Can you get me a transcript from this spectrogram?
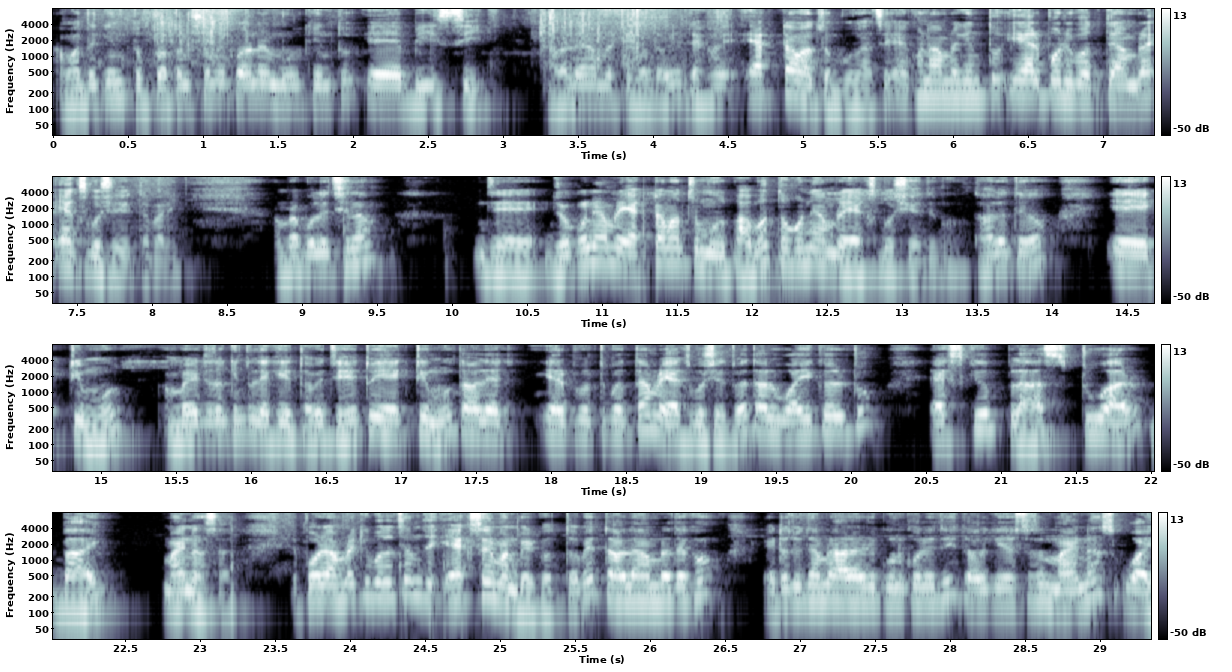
আমাদের কিন্তু প্রথম সমীকরণের মূল কিন্তু এ বি সি তাহলে আমরা কি বলতে পারি? দেখো, একটা মাত্র মূল আছে। এখন আমরা কিন্তু এর পরিবর্তে আমরা এক্স বসিয়ে দিতে পারি। আমরা বলেছিলাম যে, যখনই আমরা একটা মাত্র মূল পাবো, তখনই আমরা এক্স বসিয়ে দেবো। তাহলে তো এ একটি মূল। আমরা এটা কিন্তু লিখে দিতে হবে। যেহেতু এ একটি মূল, তাহলে এর পরিবর্তে আমরা এক্স বসিয়ে দিতে হবে। তাহলে y equal to x cube plus two r by minus r এরপরে আমরা কি বলেছিলাম যে এক্সের মান বের করতে হবে। তাহলে আমরা দেখো, এটা যদি আমরা আর গুণ করে দিই, তাহলে কি আসতেছে minus y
